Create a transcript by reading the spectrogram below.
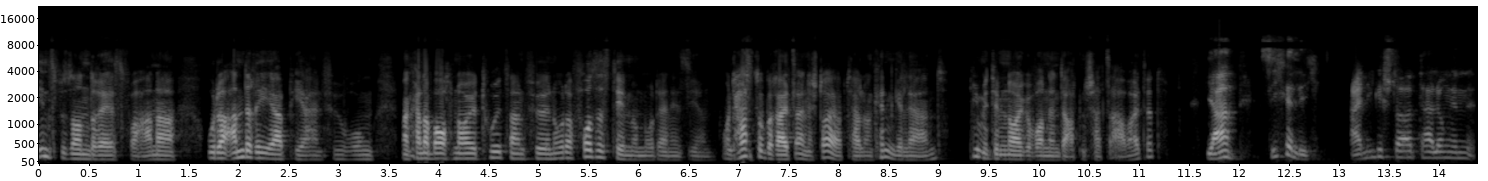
insbesondere S4HANA oder andere ERP-Einführungen? Man kann aber auch neue Tools anführen oder Vorsysteme modernisieren. Und hast du bereits eine Steuerabteilung kennengelernt, die mit dem neu gewonnenen Datenschatz arbeitet? Ja, sicherlich. Einige Steuerabteilungen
